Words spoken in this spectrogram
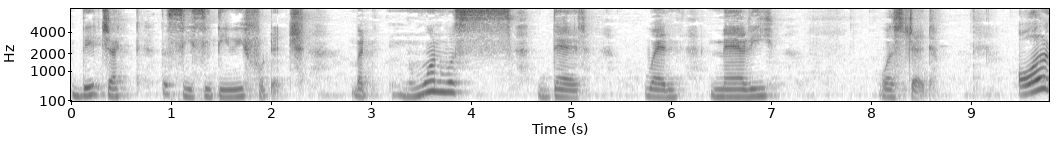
they checked the CCTV footage, but no one was there when Mary was dead. All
